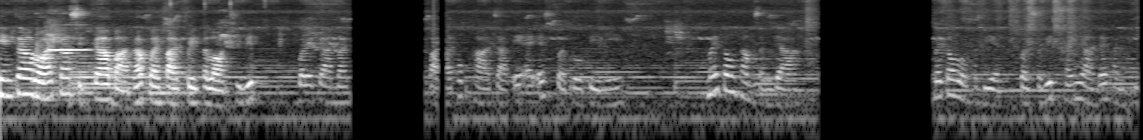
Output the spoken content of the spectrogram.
ียง 999 บาท รับ Wi-Fi ฟรีตลอดชีวิต บริการ Wi-Fi พกพาจาก AIS เปิดโปรปีนี้ ไม่ต้องทำสัญญา ไม่ต้องลงทะเบียนเปิดสวิตใช้งานได้ทันที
